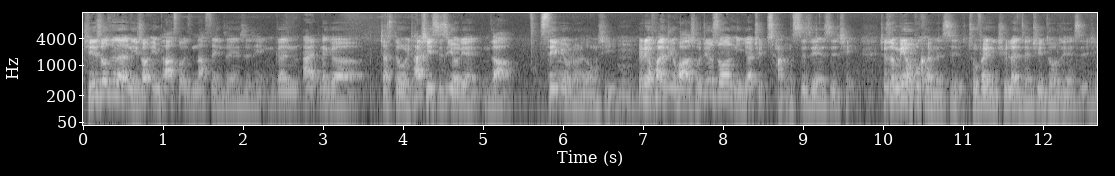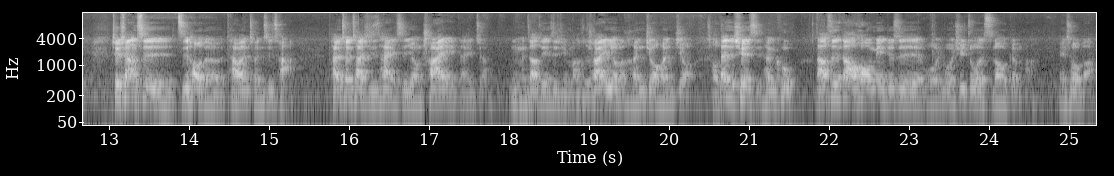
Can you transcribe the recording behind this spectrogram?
其实说真的，你说 Impossible is nothing 这件事情，跟爱那个 Just Do It，它其实是有点你知道 similar 的东西。嗯。有点换句话说，就是说你要去尝试这件事情，就是没有不可能的事，除非你去认真去做这件事情。就像是之后的台湾纯吃茶。台湾纯茶其实它也是用 try it 来讲，你们知道这件事情吗？try it 用了很久很久，但是确实很酷。然后甚至到后面就是我我去做的 slogan 嘛，没错吧？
